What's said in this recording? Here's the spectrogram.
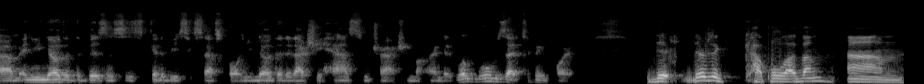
um, and you know that the business is going to be successful, and you know that it actually has some traction behind it? What what was that tipping point? There, there's a couple of them. Um,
